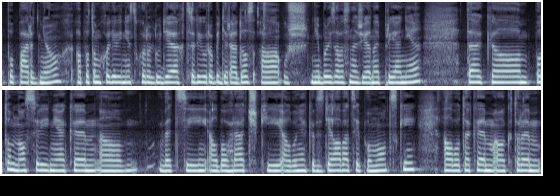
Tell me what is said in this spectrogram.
po pár dňoch a potom chodili neskôr ľudia a chceli urobiť radosť a už neboli zavesené žiadne priania, tak potom nosili nejaké veci alebo hračky alebo nejaké vzdelávacie pomôcky alebo také, ktoré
